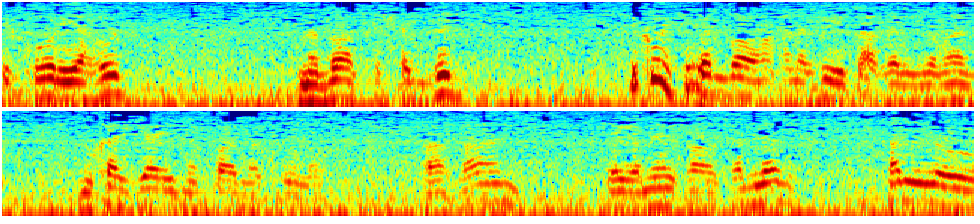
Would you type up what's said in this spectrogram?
شكور يهود مبار تشدد بكل شيء قلبه إحنا فيه في آخر الزمان وكان جاي مصاب مكرونا فكان النبي صلى الله عليه وسلم صلوا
